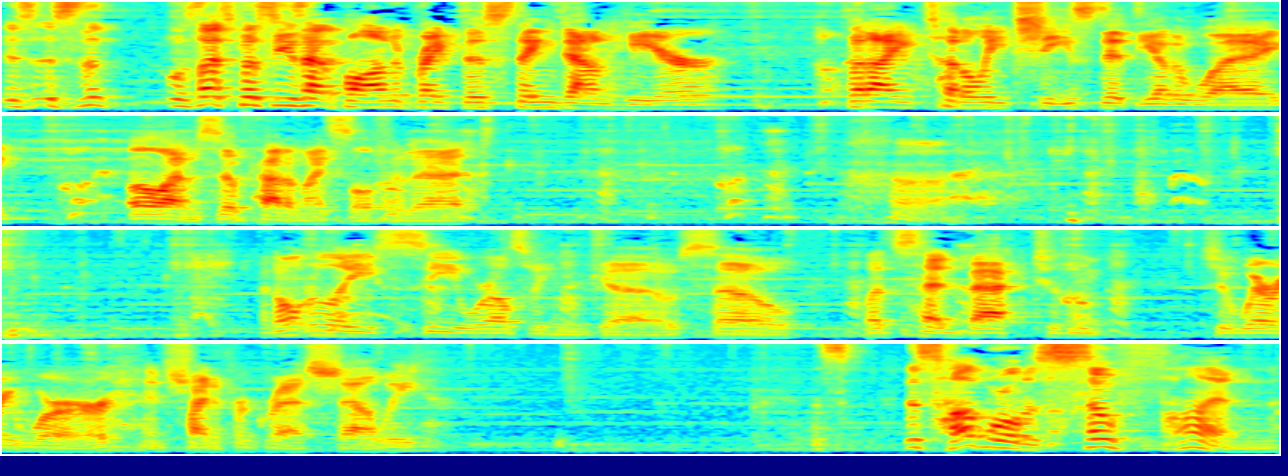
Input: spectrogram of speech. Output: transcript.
Is, is the was I supposed to use that bomb to break this thing down here? But I totally cheesed it the other way. Oh, I'm so proud of myself for that. Huh. I don't really see where else we can go, so let's head back to the to where we were and try to progress, shall we? This this hub world is so fun.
